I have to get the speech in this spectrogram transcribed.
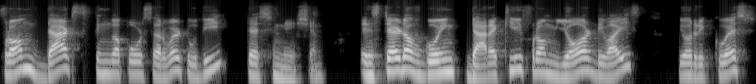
from that singapore server to the destination. Instead of going directly from your device your request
